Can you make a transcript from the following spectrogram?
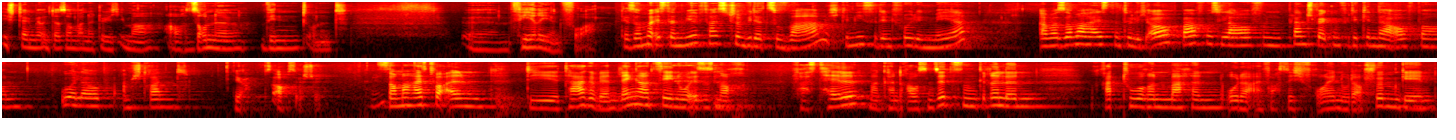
ich stelle mir unter Sommer natürlich immer auch Sonne, Wind und äh, Ferien vor. Der Sommer ist dann mir fast schon wieder zu warm. Ich genieße den Frühling mehr. Aber Sommer heißt natürlich auch barfuß laufen, Planschbecken für die Kinder aufbauen, Urlaub am Strand. Ja, ist auch sehr schön. Sommer heißt vor allem, die Tage werden länger. 10 Uhr ist es noch fast hell. Man kann draußen sitzen, grillen Radtouren machen oder einfach sich freuen oder auch schwimmen gehen.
